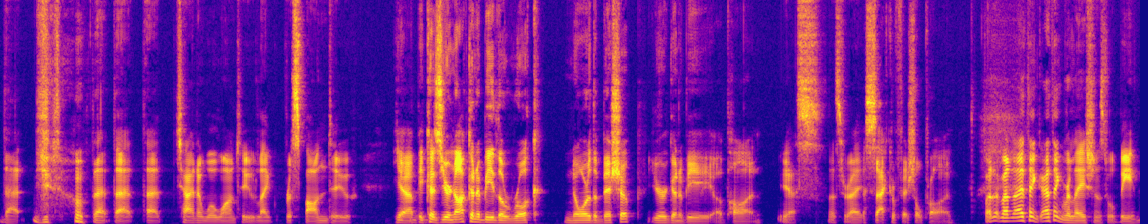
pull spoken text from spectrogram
that you know that that that China will want to like respond to. yeah because you're not going to be the rook nor the bishop, you're going to be a pawn, Yes, that's right. a sacrificial pawn. But but I think I think relations will be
